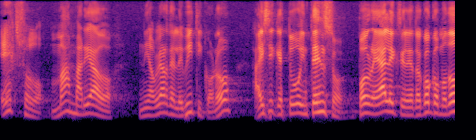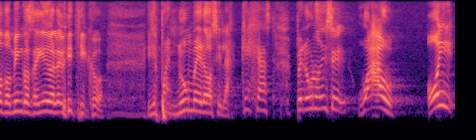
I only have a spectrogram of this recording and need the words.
Éxodo, más mareado, ni hablar de Levítico, ¿no? Ahí sí que estuvo intenso. Pobre Alex, le tocó como dos domingos seguidos Levítico. Y después números y las quejas. Pero uno dice, wow, hoy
